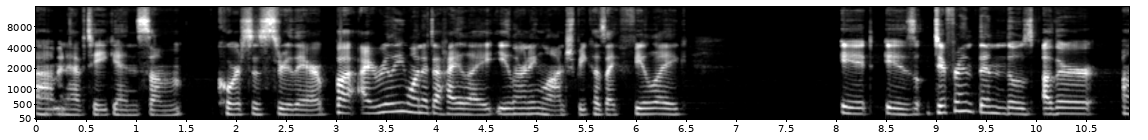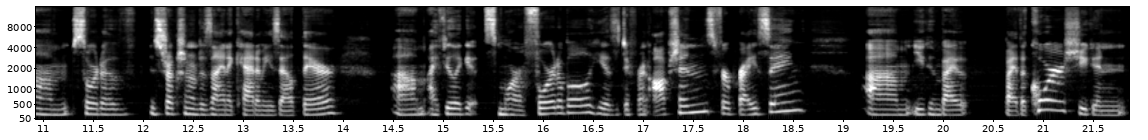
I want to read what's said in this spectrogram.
um, and have taken some courses through there but i really wanted to highlight e-learning launch because i feel like it is different than those other um, sort of instructional design academies out there um, i feel like it's more affordable. He has different options for pricing. Um, you can buy buy the course you can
